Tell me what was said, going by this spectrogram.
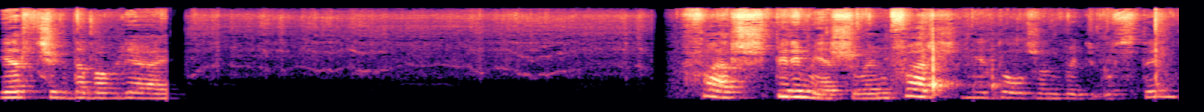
Перчик добавляем. Фарш перемешиваем. Фарш не должен быть густым,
